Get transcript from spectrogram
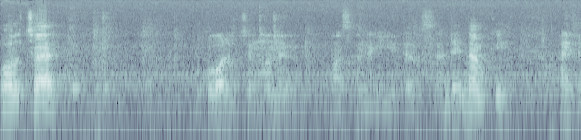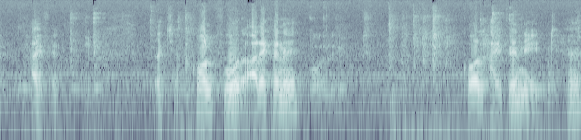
কল চার। মানে নাম কি? হাইফেন হাইফেন আচ্ছা কল ফোর আর এখানে কল হাইফেন এইট হ্যাঁ?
